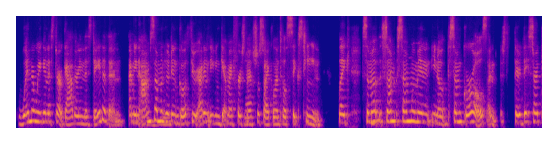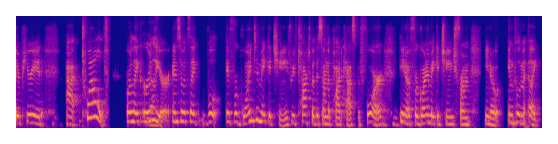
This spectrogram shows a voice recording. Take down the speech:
when are we going to start gathering this data then? I mean, I'm someone who mm-hmm. didn't go through, I didn't even get my first yeah. menstrual cycle until 16. Like some of some some women, you know, some girls and they start their period at 12 or like earlier. Yeah. And so it's like, well, if we're going to make a change, we've talked about this on the podcast before, mm-hmm. you know, if we're going to make a change from, you know, implement like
